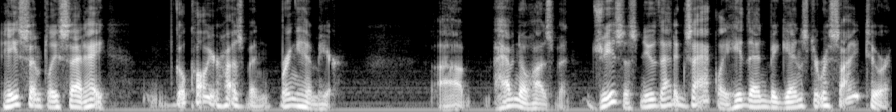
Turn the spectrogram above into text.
He simply said, Hey, go call your husband, bring him here. Uh, have no husband. Jesus knew that exactly. He then begins to recite to her,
